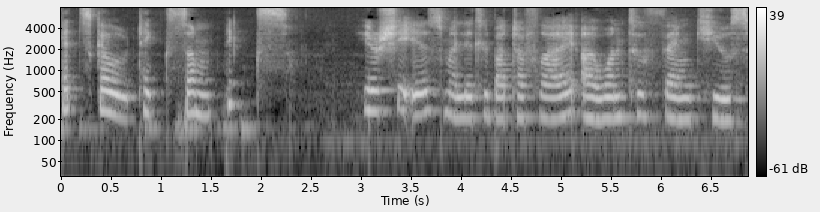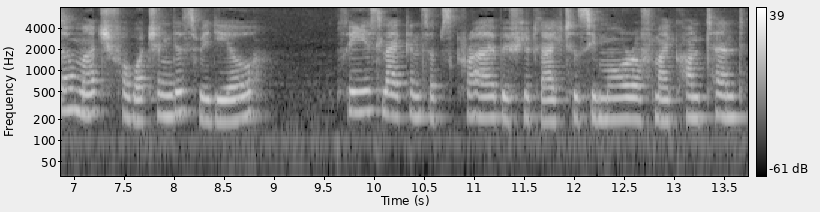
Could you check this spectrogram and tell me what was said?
let's go take some pics. Here she is, my little butterfly. I want to thank you so much for watching this video. Please like and subscribe if you'd like to see more of my content.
